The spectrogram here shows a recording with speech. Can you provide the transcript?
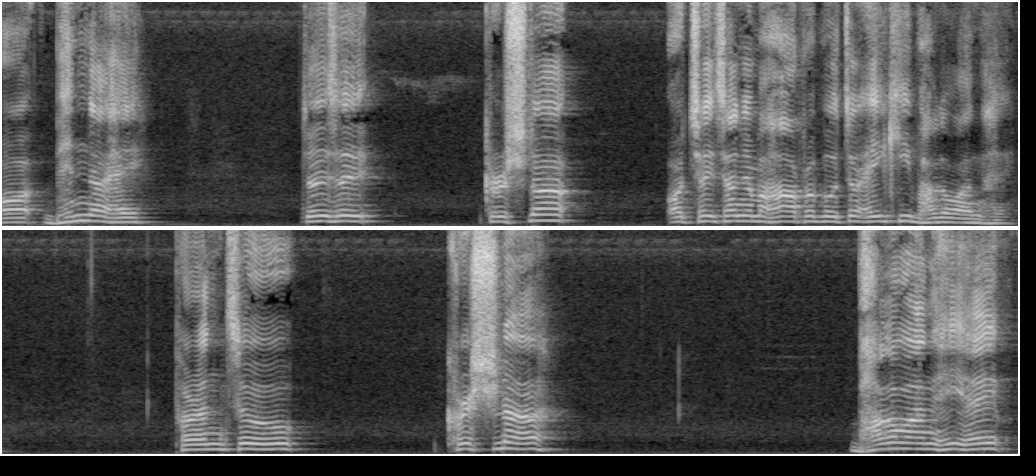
और भिन्न है। जैसे कृष्ण और चैतन्य महाप्रभु तो एक ही भगवान है। परंतु कृष्ण भगवान ही है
